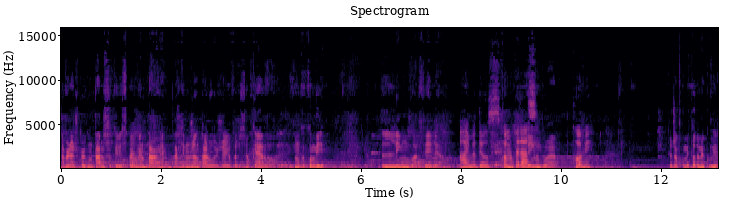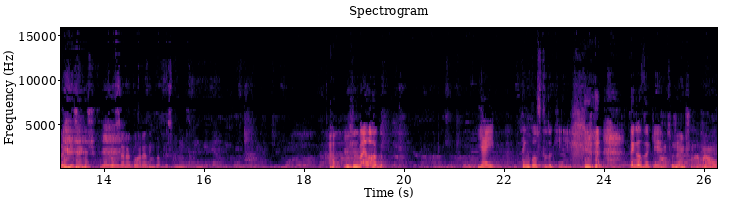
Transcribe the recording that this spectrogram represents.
Na verdade, perguntaram se eu queria experimentar, né? Aqui no jantar hoje. Aí eu falei assim, eu quero. Nunca comi. Língua, filha. Ai, meu Deus. Come um pedaço. Língua. Come. Eu já comi toda a minha comida aqui, gente. Trouxeram agora a língua pra experimentar. Vai logo. E aí? Tem gosto do quê? Tem gosto do quê? Nossa, gente, normal.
